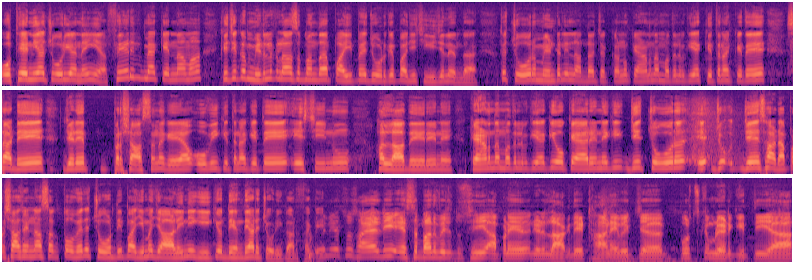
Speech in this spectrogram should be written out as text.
ਉੱਥੇ ਇੰਨੀਆਂ ਚੋਰੀਆਂ ਨਹੀਂ ਆ। ਫਿਰ ਵੀ ਮੈਂ ਕਹਿੰਦਾ ਵਾਂ ਕਿ ਜੇ ਇੱਕ ਮਿਡਲ ਕਲਾਸ ਬੰਦਾ ਪਾਈ ਪੈ ਜੋੜ ਕੇ ਭਾਜੀ ਚੀਜ਼ ਲੈਂਦਾ ਹੈ, ਤੇ ਚੋਰ ਮਿੰਟ ਨਹੀਂ ਲਾਦਾ ਚੱਕਣ ਨੂੰ। ਕਹਿਣ ਦਾ ਮਤਲਬ ਕੀ ਹੈ ਕਿਤਨਾ ਕਿਤੇ ਸਾਡੇ ਜਿਹੜੇ ਪ੍ਰਸ਼ਾਸਨ ਹੈਗੇ ਆ ਉਹ ਵੀ ਕਿਤਨਾ ਕਿਤੇ ਇਸ ਚੀਜ਼ ਨੂੰ ਹੱਲਾ ਦੇ ਰਹੇ ਨੇ। ਕਹਿਣ ਦਾ ਮਤਲਬ ਕੀ ਹੈ ਕਿ ਉਹ ਕਹਿ ਰਹੇ ਨੇ ਕਿ ਜੇ ਚੋਰ ਜੇ ਸਾਡਾ ਪ੍ਰਸ਼ਾਸਨ ਇੰਨਾ ਸਖਤ ਹੋਵੇ ਤੇ ਚੋਰ ਦੀ ਭਾਜੀ ਮਜਾਲ ਹੀ ਨਹੀਂ ਗਈ ਕਿ ਉਹ ਦਿਨ ਦਿਹਾੜੇ ਚੋਰੀ ਕਰ ਸਕੇ। ਮੈਨੂੰ ਜੀ ਇਸ ਸੰਬੰਧ ਵਿੱਚ ਤੁਸੀਂ ਆਪਣੇ ਜਿਹੜੇ ਲੱਗਦੇ ਥਾਣੇ ਵਿੱਚ ਪੁਲਿਸ ਕੰਪਲੇਂਟ ਕੀਤੀ ਆ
